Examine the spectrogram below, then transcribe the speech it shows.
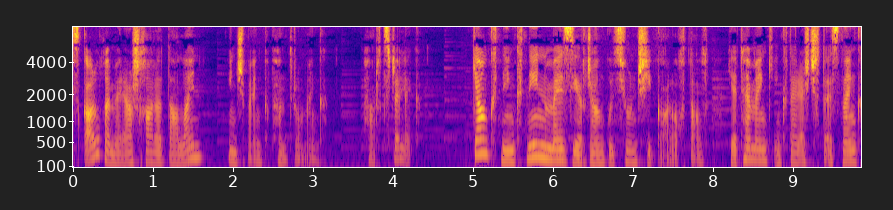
Իսկ կարող է մեր աշխարհը տալ այն, ինչ մենք փնտրում ենք։ Հարցրել եք։ Կյանքն ինքնին մեզ երջանկություն չի կարող տալ, եթե մենք ինքներս չտեսնենք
